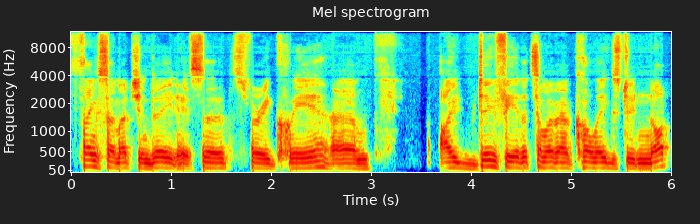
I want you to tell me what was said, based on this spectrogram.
Thanks so much indeed, Hester. It's very clear. Um, I do fear that some of our colleagues do not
